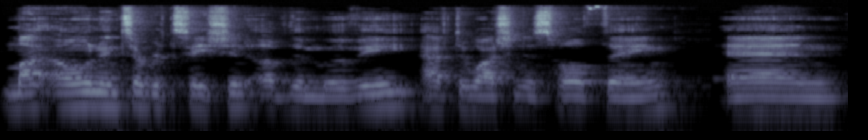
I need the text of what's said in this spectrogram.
my own interpretation of the movie after watching this whole thing, and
